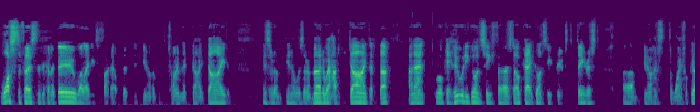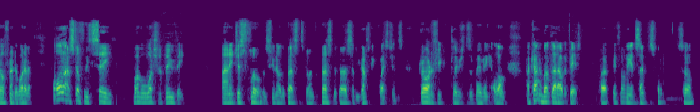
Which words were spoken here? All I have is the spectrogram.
What's the first thing they're going to do? Well, I need to find out the, you know, the time the guy died. Is there a, you know, was there a murder? How did he die? Da, da, da. And then, okay, who would he go and see first? Okay, go and see nearest dearest. Um, you know, ask the wife or girlfriend or whatever. All that stuff we see when we're watching a movie, and it just flows. You know, the person's going from person to person. He's asking questions, drawing a few conclusions, and moving it along. I kind of worked that out a bit, but it's only in sentence form, so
